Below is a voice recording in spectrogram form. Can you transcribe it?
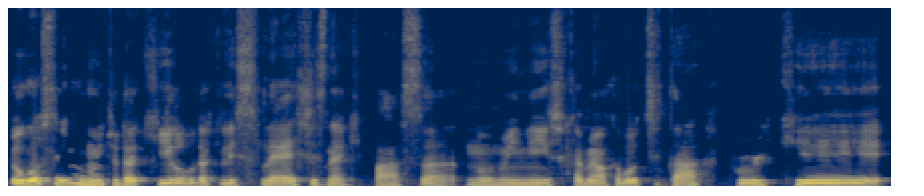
Eu gostei muito daquilo, daqueles flashes, né, que passa no, no início, que a Mel acabou de citar, porque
